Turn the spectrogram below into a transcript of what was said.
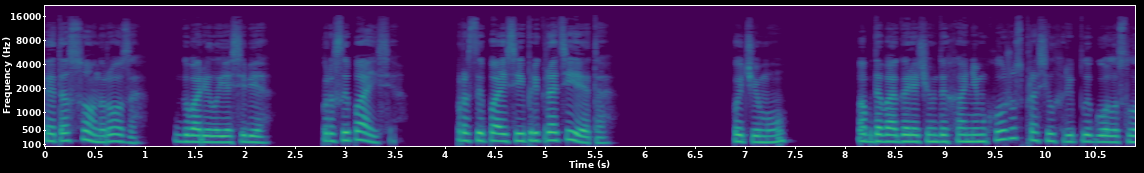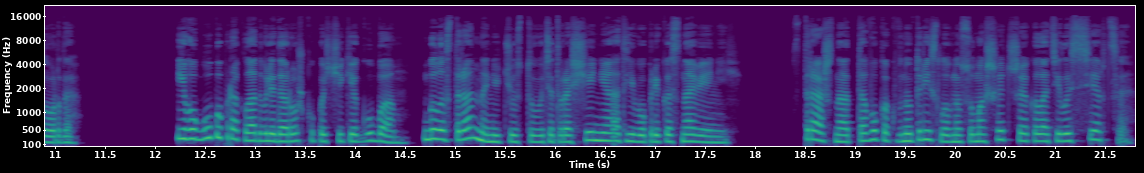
«Это сон, Роза», — говорила я себе. «Просыпайся. Просыпайся и прекрати это». «Почему?» Обдавая горячим дыханием кожу, спросил хриплый голос лорда. Его губы прокладывали дорожку по щеке к губам. Было странно не чувствовать отвращения от его прикосновений. Страшно от того, как внутри, словно сумасшедшее, колотилось сердце.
